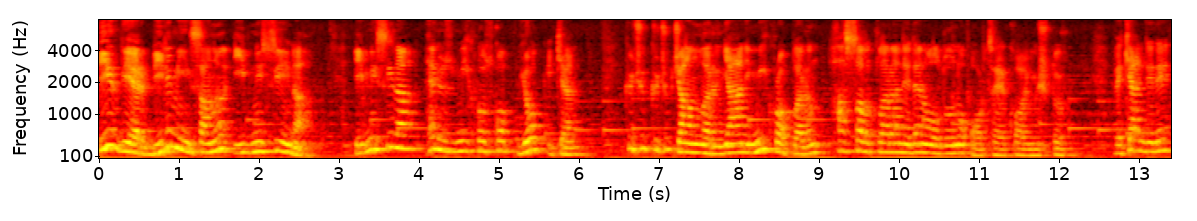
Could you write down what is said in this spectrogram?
Bir diğer bilim insanı İbn Sina. İbn Sina henüz mikroskop yok iken küçük küçük canlıların yani mikropların hastalıklara neden olduğunu ortaya koymuştur ve kendini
